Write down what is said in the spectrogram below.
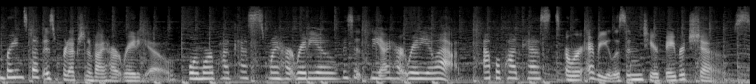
Brain Stuff is a production of iHeartRadio. For more podcasts from iHeartRadio, visit the iHeartRadio app, Apple Podcasts, or wherever you listen to your favorite shows.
